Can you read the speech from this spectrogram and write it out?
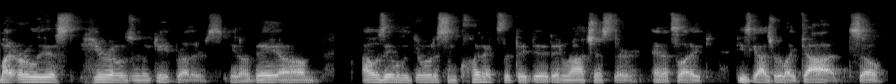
my earliest heroes are the Gait brothers. You know, they um, I was able to go to some clinics that they did in Rochester, and it's like these guys were like God. So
